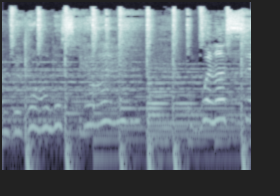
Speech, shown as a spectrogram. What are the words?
I'm the sky when I say.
